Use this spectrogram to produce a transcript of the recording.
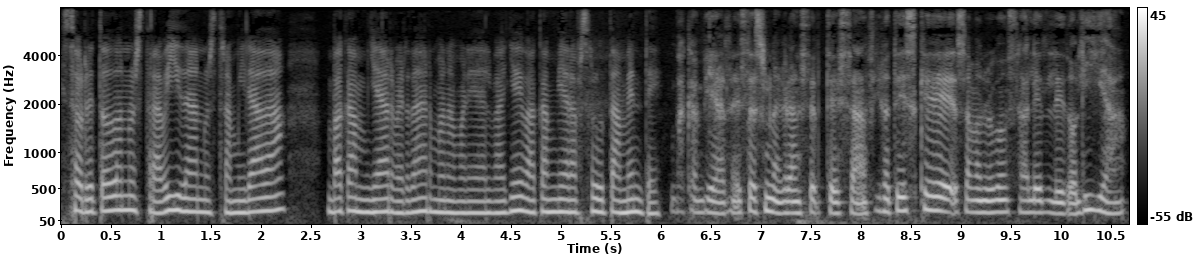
Y sobre todo nuestra vida, nuestra mirada va a cambiar, ¿verdad, hermana María del Valle? Va a cambiar absolutamente. Va a cambiar, esta es una gran certeza. Fíjate, es que San Manuel González le dolía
